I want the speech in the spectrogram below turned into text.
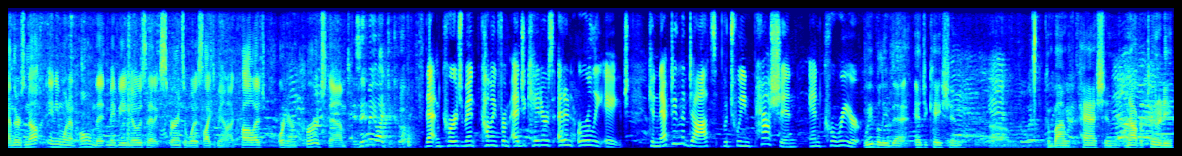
And there's not anyone at home that maybe knows that experience of what it's like to be on a college or to encourage them. Does anybody like to cook? That encouragement coming from educators at an early age, connecting the dots between passion and career. We believe that education um, combined with passion and opportunity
